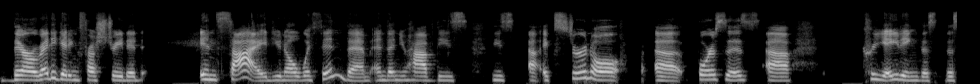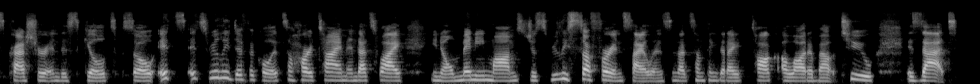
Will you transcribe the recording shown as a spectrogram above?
They're already getting frustrated inside you know within them and then you have these these uh, external uh, forces uh, creating this this pressure and this guilt. So it's it's really difficult. It's a hard time and that's why you know many moms just really suffer in silence and that's something that i talk a lot about too is that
